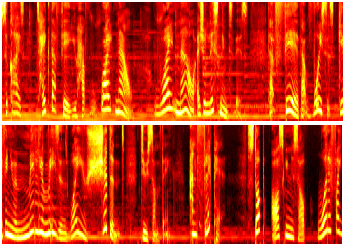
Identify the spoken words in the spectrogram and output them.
So, guys, take that fear you have right now, right now, as you're listening to this. That fear, that voice that's giving you a million reasons why you shouldn't do something, and flip it. Stop asking yourself, what if I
